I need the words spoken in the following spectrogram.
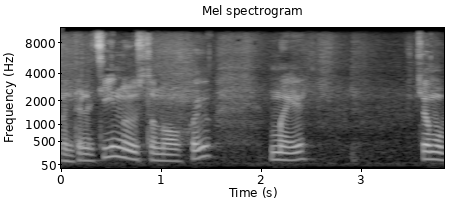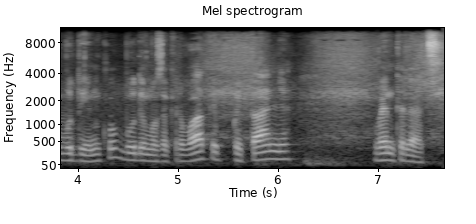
Вентиляційною установкою ми в цьому будинку будемо закривати питання вентиляції.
